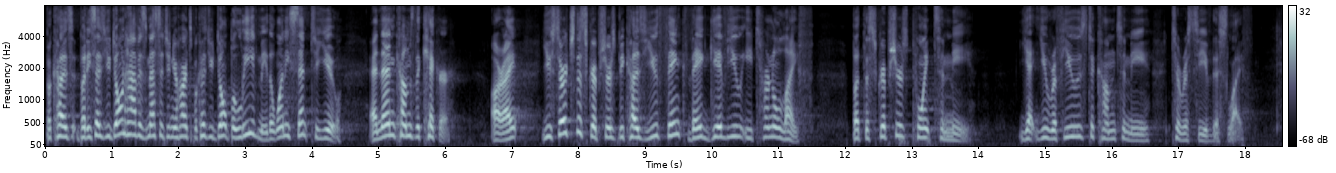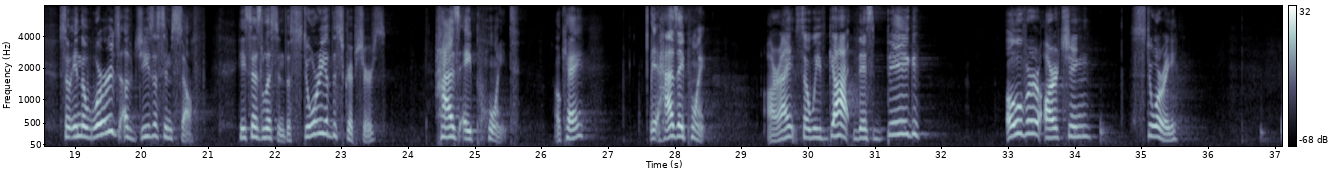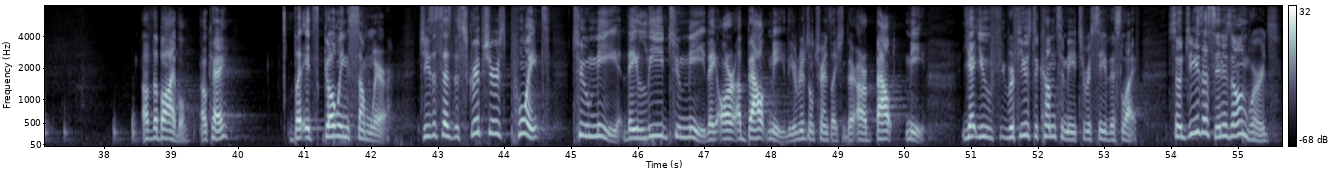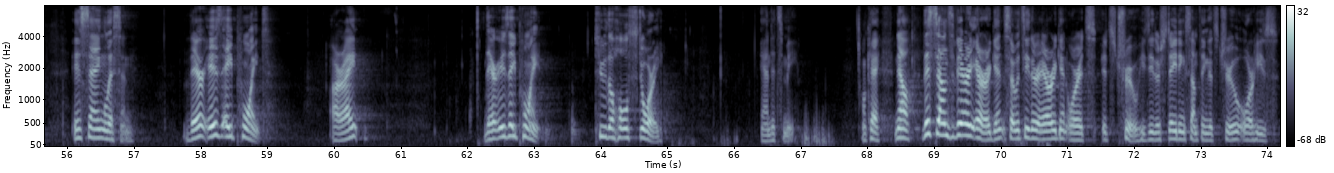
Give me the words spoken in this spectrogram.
Because, but he says, You don't have his message in your hearts because you don't believe me, the one he sent to you. And then comes the kicker, all right? You search the scriptures because you think they give you eternal life, but the scriptures point to me, yet you refuse to come to me to receive this life. So, in the words of Jesus himself, he says, Listen, the story of the scriptures has a point, okay? It has a point. All right? So we've got this big, overarching story of the Bible, okay? But it's going somewhere. Jesus says the scriptures point to me, they lead to me, they are about me. The original translation, they are about me. Yet you refuse to come to me to receive this life. So Jesus, in his own words, is saying, listen, there is a point all right? There is a point to the whole story, and it's me. Okay, now this sounds very arrogant, so it's either arrogant or it's, it's true. He's either stating something that's true or he's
